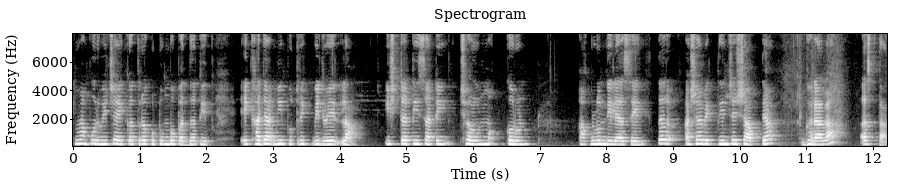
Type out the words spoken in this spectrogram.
किंवा पूर्वीच्या एकत्र कुटुंब पद्धतीत एखाद्या निपुत्रिक विधवेला इष्टटीसाठी छळून करून हाकलून दिले असेल तर अशा व्यक्तींचे शाप त्या घराला असतात.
